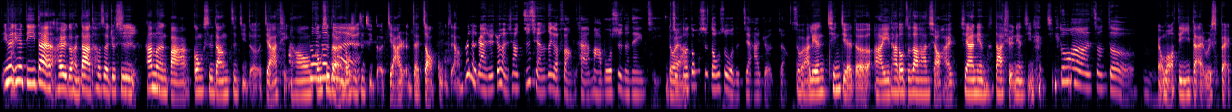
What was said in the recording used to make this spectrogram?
因为因为第一代还有一个很大的特色，就是是他们把公司当自己的家庭，然后公司的人都是自己的家人在照顾，这样。那个感觉就很像之前的那个访谈马博士的那一集，对啊整个公司都是我的家人这样子。对啊，连清洁的阿姨她都知道她的小孩现在念大学念几年级，对，真的，嗯有没有？第一代 respect。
